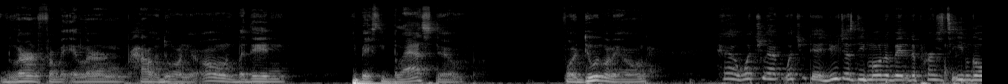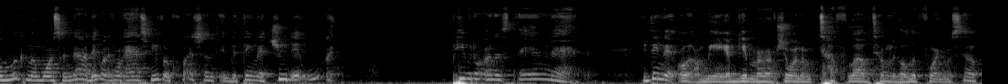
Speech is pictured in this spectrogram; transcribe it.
learn from it and learn how to do it on your own. But then you basically blast them for doing on their own. Hell, what you have, what you did, you just demotivated the person to even go look no more. So now they're gonna go ask you for questions and the thing that you didn't want. People don't understand that. You think that, oh, I mean, I'm giving them, I'm showing them tough love, telling them to go look for it themselves.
